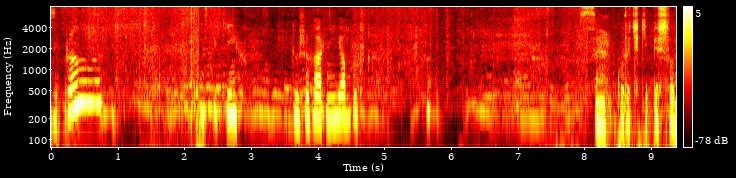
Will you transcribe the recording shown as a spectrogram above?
Зібрала ось такі дуже гарні яблучка. Все, курочки пішли.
